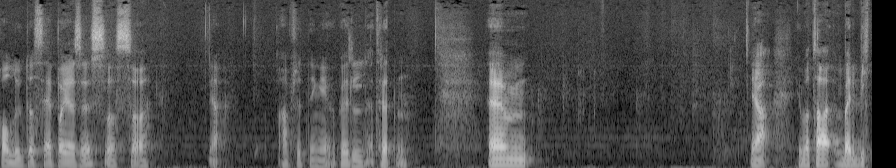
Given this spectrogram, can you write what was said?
'hold ut og se på Jesus', og så ja, avslutning i kapittel 13. Um, ja, vi må ta, bare bit,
